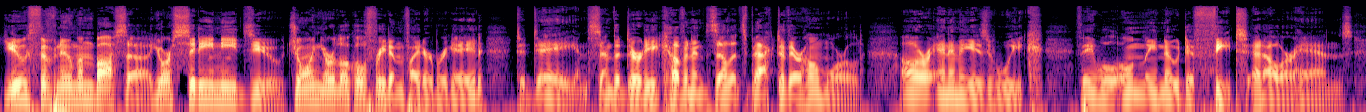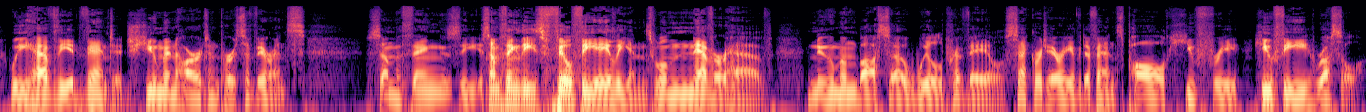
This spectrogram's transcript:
Youth of New Mombasa, your city needs you. Join your local freedom fighter brigade today and send the dirty Covenant zealots back to their homeworld. Our enemy is weak. They will only know defeat at our hands. We have the advantage, human heart and perseverance. Some things the something these filthy aliens will never have. New Mombasa will prevail. Secretary of Defense Paul Humphrey Hufy Russell.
